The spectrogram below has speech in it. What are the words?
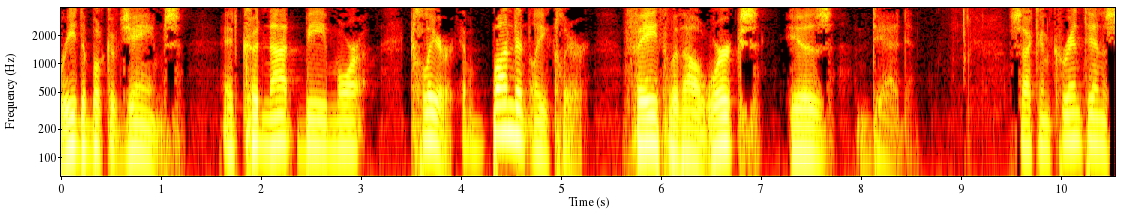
Read the book of James. It could not be more clear, abundantly clear. Faith without works is dead. 2 Corinthians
